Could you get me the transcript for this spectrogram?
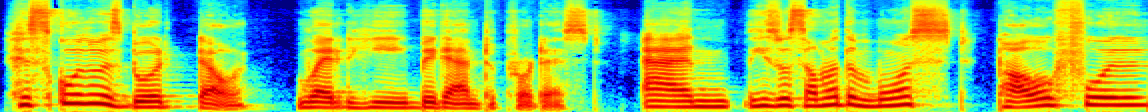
His school was burnt down when he began to protest. And these were some of the most powerful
